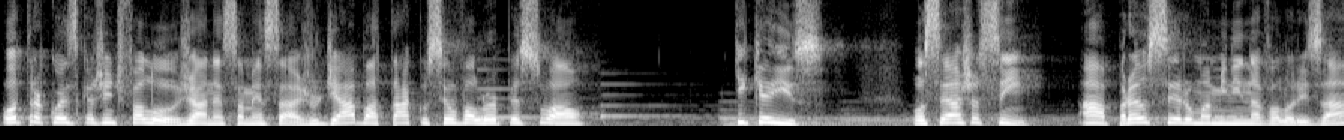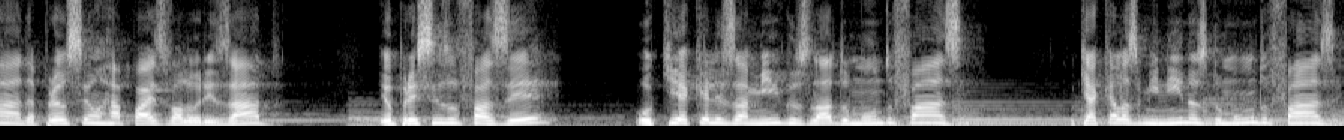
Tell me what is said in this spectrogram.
Outra coisa que a gente falou já nessa mensagem: o diabo ataca o seu valor pessoal. O que, que é isso? Você acha assim: ah, para eu ser uma menina valorizada, para eu ser um rapaz valorizado, eu preciso fazer o que aqueles amigos lá do mundo fazem, o que aquelas meninas do mundo fazem.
